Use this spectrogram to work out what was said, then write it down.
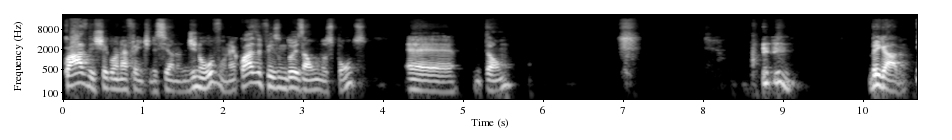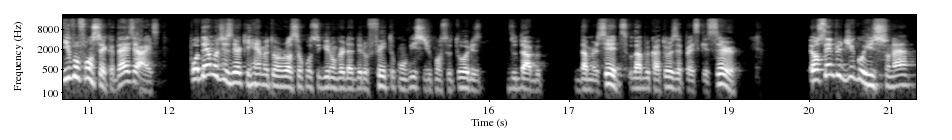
Quase chegou na frente desse ano de novo, né? Quase fez um 2 a 1 nos pontos. É, então. Obrigado. Ivo Fonseca, 10 reais. Podemos dizer que Hamilton e Russell conseguiram um verdadeiro feito com vice de construtores do W da Mercedes? O W14 é para esquecer? Eu sempre digo isso, né?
